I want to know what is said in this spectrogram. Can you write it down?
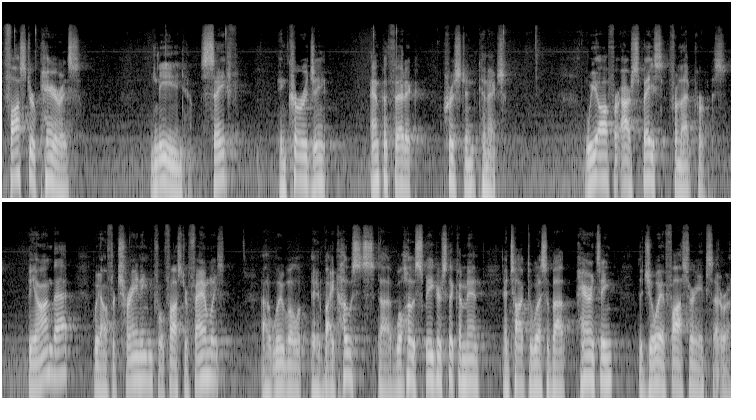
foster parents need safe, encouraging, empathetic Christian connection. We offer our space for that purpose. Beyond that, we offer training for foster families. Uh, we will invite hosts, uh, we'll host speakers to come in and talk to us about parenting, the joy of fostering, etc.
